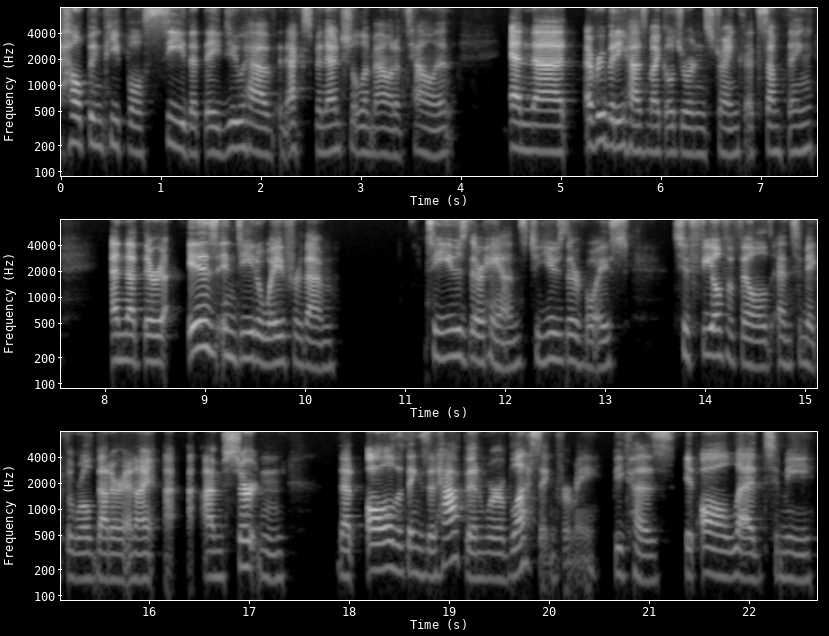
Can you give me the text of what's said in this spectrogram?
helping people see that they do have an exponential amount of talent and that everybody has Michael Jordan strength at something, and that there is indeed a way for them to use their hands, to use their voice, to feel fulfilled, and to make the world better. And I, I I'm certain that all the things that happened were a blessing for me because it all led to me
